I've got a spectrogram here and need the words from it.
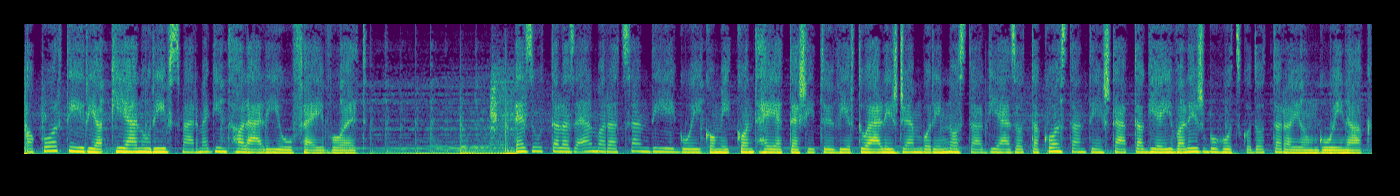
A port írja, Keanu Reeves már megint haláli jó fej volt. Ezúttal az elmaradt San Diego-i Comic-Cont helyettesítő virtuális Jamborin nosztalgiázott a Konstantin stáb tagjaival és bohóckodott a rajongóinak.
